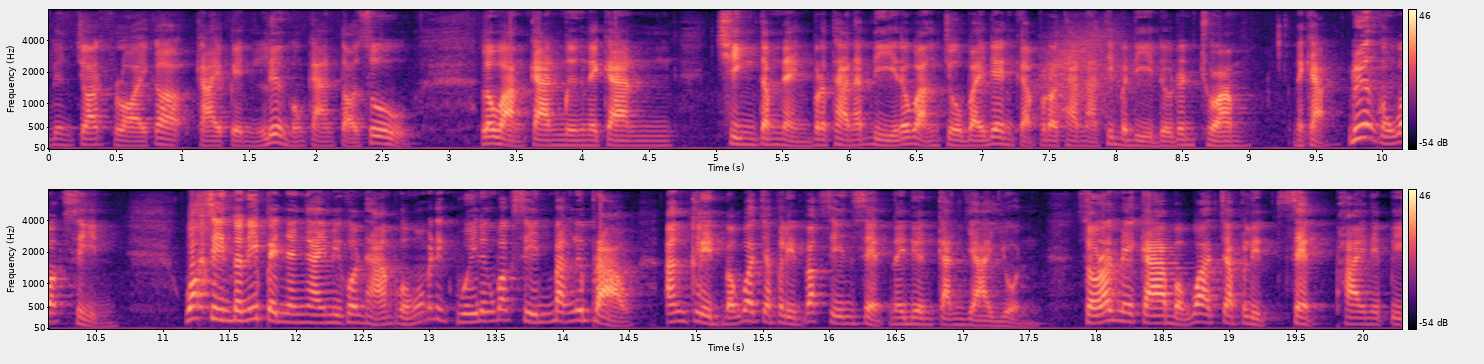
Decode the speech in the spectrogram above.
เรื่องจอร์ดฟลอยด์ก็กลายเป็นเรื่องของการต่อสู้ ระหว่างการเมืองในการชิงตำแหน่งประธานาธิบดี ระหว่างโจไบเดนกับประธานาธิบดีโดนัลด์ทรัมป์นะครับเรื่องของวัคซีน วัคซีนตอนนี้เป็นยังไงมีคนถามผมว่าไม่ได้คุยเรื่องวัคซีนบ้างหรือเปล่า อังกฤษบอกว่าจะผลิตวัคซีนเสร็จในเดือนกันยายนสหรัฐอเมริกาบอกว่าจะผลิตเสร็จภายในปี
